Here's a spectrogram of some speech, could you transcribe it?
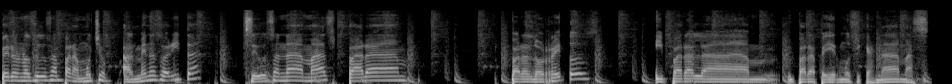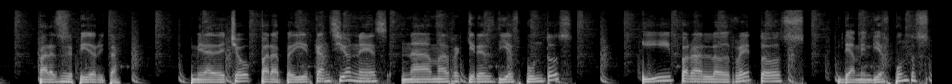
Pero no se usan para mucho. Al menos ahorita se usan nada más para, para los retos y para la para pedir música, nada más. Para eso se pide ahorita. Mira, de hecho, para pedir canciones, nada más requieres 10 puntos. Y para los retos, también 10 puntos.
